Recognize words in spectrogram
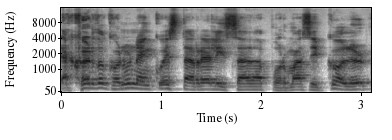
De acuerdo con una encuesta realizada por Massive Color,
